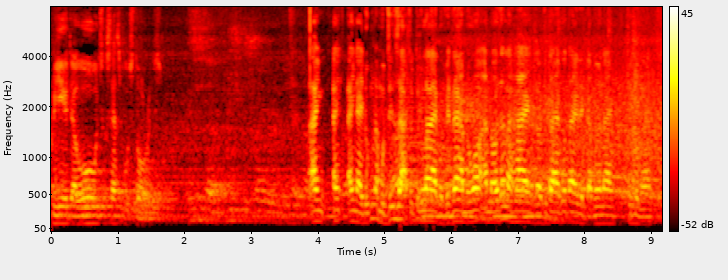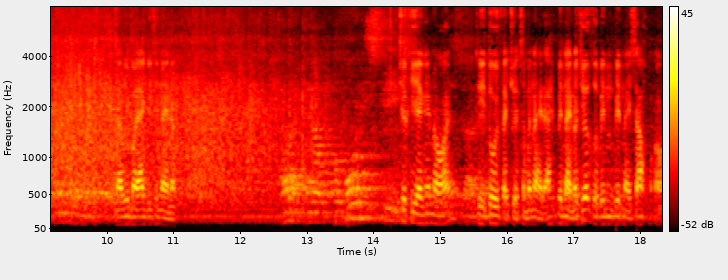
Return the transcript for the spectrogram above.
create our own successful stories. Anh anh anh này đúng là một diễn giả cho tương lai của Việt Nam đúng không? Anh nói rất là hay. Rồi chúng ta hãy có tay để cảm ơn anh. Chúc mừng anh. Dạ, nào, mời anh đi trên này nào. Trước khi anh ấy nói thì tôi phải chuyển sang bên này đã. Bên này nói trước rồi bên bên này sau. Đó.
